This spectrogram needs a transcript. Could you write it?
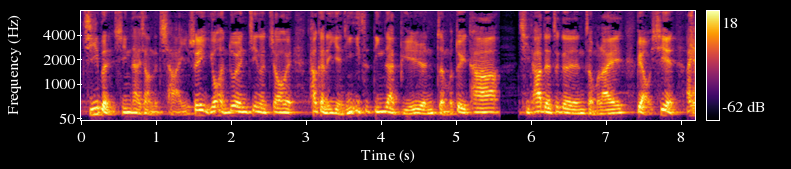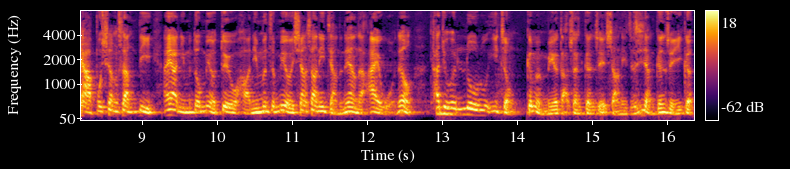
基本心态上的差异。所以有很多人进了教会，他可能眼睛一直盯在别人怎么对他。其他的这个人怎么来表现？哎呀，不像上帝！哎呀，你们都没有对我好，你们怎么有像上帝讲的那样的爱我？那种他就会落入一种根本没有打算跟随上帝，只是想跟随一个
